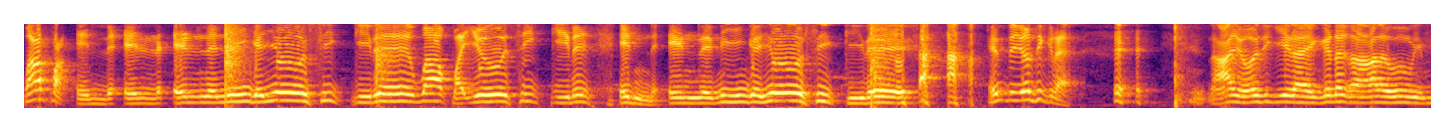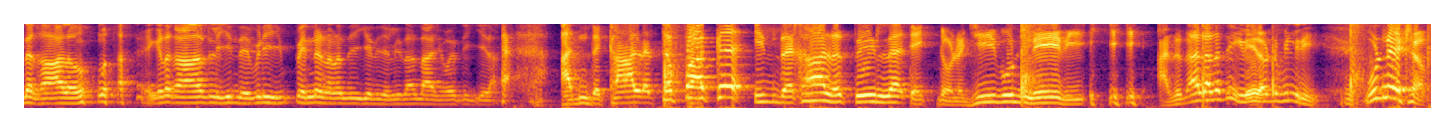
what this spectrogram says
பாப்பா என்ன என்ன என்ன நீங்க யோசிக்கிற? பாப்பா யோசிக்கிற. என்ன என்ன நீங்க யோசிக்கிற? எந்த யோசிக்கிற? நான் யோசிக்கிறேன் எங்கிட்ட காலமும் இந்த காலமும். எங்கிட்ட காலத்துல இந்த எப்படி இப்போ என்ன நடந்துக்கிறது சொல்லி தான் நான் யோசிக்கிறேன். அந்த காலத்தை பார்க்க இந்த காலத்தில் டெக்னாலஜி முன்னேறி. அதுதான் நடந்து வேற ஒன்றும் இல்லை. முன்னேற்றம்.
